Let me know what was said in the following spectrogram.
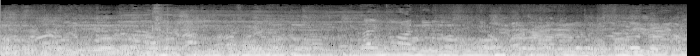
والأخروية يا محسن المراد اللهم إلى واحد المسلمين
